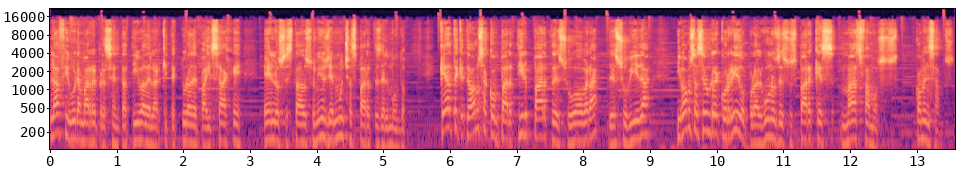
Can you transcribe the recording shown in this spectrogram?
la figura más representativa de la arquitectura de paisaje en los Estados Unidos y en muchas partes del mundo. Quédate que te vamos a compartir parte de su obra, de su vida y vamos a hacer un recorrido por algunos de sus parques más famosos. Comenzamos.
